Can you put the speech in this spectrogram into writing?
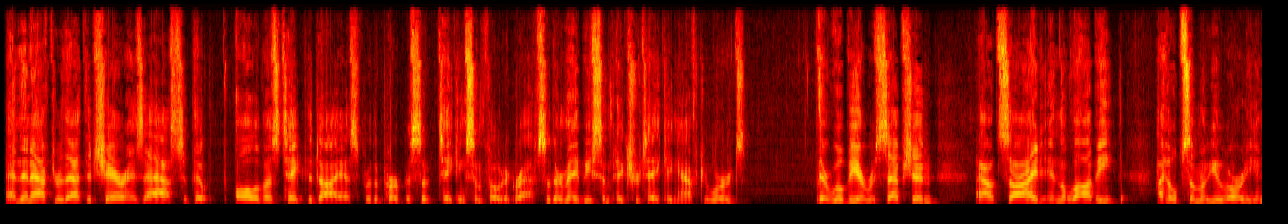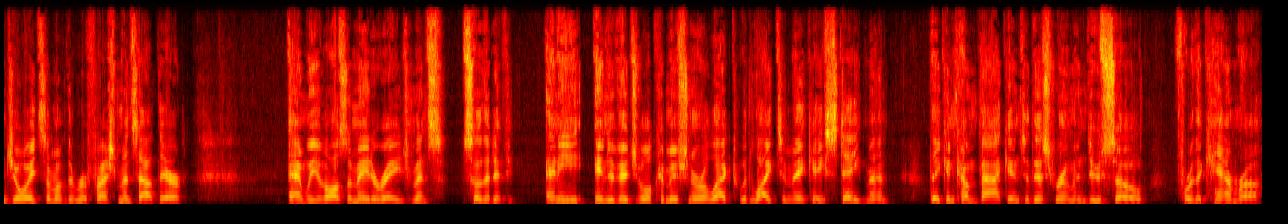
And then after that, the chair has asked that all of us take the dais for the purpose of taking some photographs. So there may be some picture taking afterwards. There will be a reception outside in the lobby. I hope some of you have already enjoyed some of the refreshments out there. And we've also made arrangements so that if any individual commissioner-elect would like to make a statement, they can come back into this room and do so for the camera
